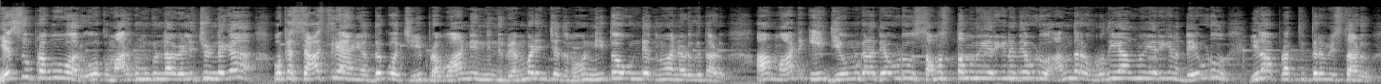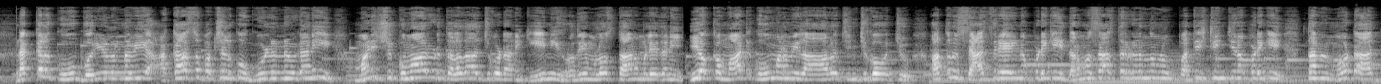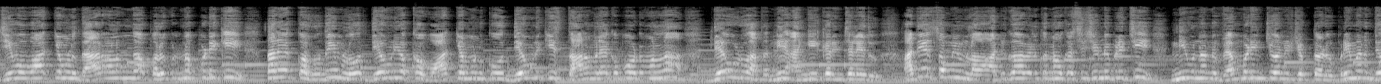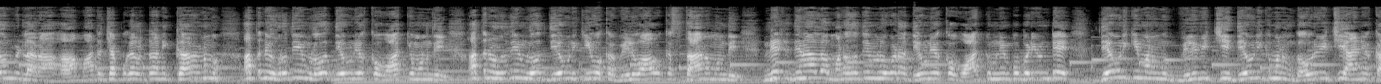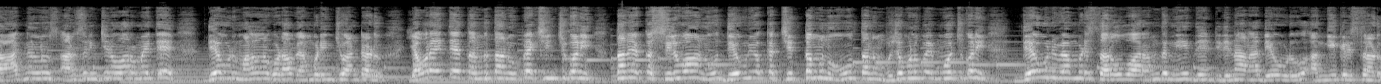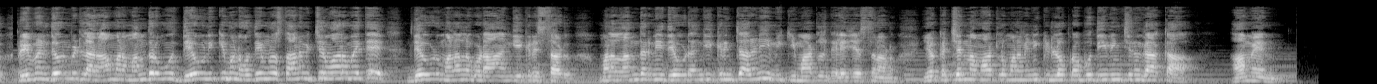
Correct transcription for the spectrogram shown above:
యేసు ప్రభు వారు ఒక మార్గము గుండా వెళ్ళిచుండగా ఒక శాస్త్రి ఆయన యొద్దకు వచ్చి ప్రభువా నేను నిన్ను వెంబడించదును నీతో ఉండేదను అని అడుగుతాడు. ఆ మాటకి జీవము గల దేవుడు సమస్తమును ఎరిగిన దేవుడు అందరి హృదయాలను ఎరిగిన దేవుడు ఇలా ప్రత్యుత్తరం ఇస్తాడు. నక్కలకు బొరియలున్నవి ఆకాశ పక్షులకు గూళ్ళున్నవి కానీ మనిషి కుమారుడు తలదాల్చుకోవడానికి నీ హృదయంలో స్థానం లేదని ఈ యొక్క మాటకు మనం ఇలా ఆలోచించుకోవచ్చు. అతను శాస్త్రి అయినప్పటికీ ధర్మశాస్త్ర గ్రంథమును ప్రతిష్ఠించినప్పటికీ తన నోట జీవవాక్యములు ధారాళంగా పలుకున్నప్పటికీ తన యొక్క హృదయంలో దేవుని యొక్క వాక్యమునకు దేవునికి స్థానం లేకపోవడం వల్ల దేవుడు అతన్ని అంగీకరించలేదు. అదే సమయంలో అటుగా వెళుతున్న ఒక శిష్యుడిని పిలిచి నీవు నన్ను వెంబడించు అని చెప్తాడు. ప్రియమైన దేవుని బిడ్డారా ఆ మాట చెప్పగలటానికి కారణం అతని హృదయంలో దేవుని యొక్క వాక్యం ఉంది అతని హృదయంలో దేవునికి ఒక విలువ ఒక స్థానం ఉంది నేటి దినాల్లో మన హృదయంలో కూడా దేవుని యొక్క వాక్యం నింపబడి ఉంటే దేవునికి మనం విలువిచ్చి దేవునికి మనం గౌరవించి ఆయన యొక్క ఆజ్ఞలను అనుసరించిన వారమైతే దేవుడు మనల్ని కూడా వెంబడించు అంటాడు. ఎవరైతే తన్ను తాను ఉపేక్షించుకొని తన యొక్క శిలువాను దేవుని యొక్క చిత్తమును తన భుజములపై మోచుకొని దేవుని వెంబడిస్తారు వారందరినీ దేంటి దినాన దేవుడు అంగీకరిస్తున్నాడు. ప్రేమైన దేవుని బిడ్డలారా మనం అందరము దేవునికి మన హృదయంలో స్థానం ఇచ్చిన వారమైతే దేవుడు మనల్ని కూడా అంగీకరిస్తాడు. మనల్ని అందరినీ దేవుడు అంగీకరించాలని మీకు ఈ మాటలు తెలియజేస్తున్నాను. ఈ యొక్క చిన్న మాటలు మన వినికిడిలో ప్రభు దీవించును గాక ఆమెన్.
